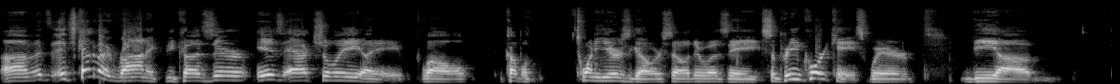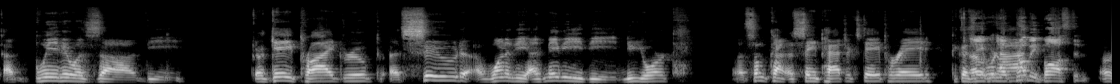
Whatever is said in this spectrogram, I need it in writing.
Um, it's, it's kind of ironic because there is actually a, well, a couple, 20 years ago or so, there was a Supreme Court case where the, um, I believe it was uh, the a gay pride group uh, sued uh, one of the, uh, maybe the New York, uh, some kind of St. Patrick's Day parade because they Oh, were oh, not probably Boston. Or,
